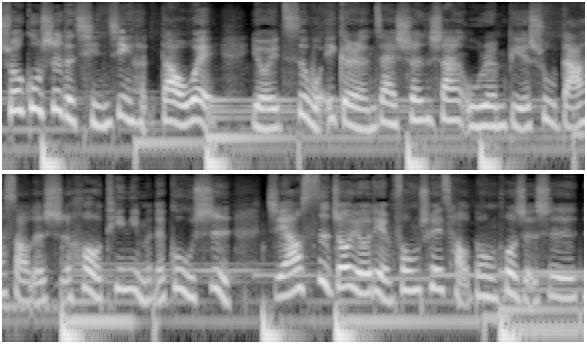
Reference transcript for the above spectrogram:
说故事的情境很到位。有一次我一个人在深山无人别墅打扫的时候，听你们的故事，只要四周有点风吹草动或者是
